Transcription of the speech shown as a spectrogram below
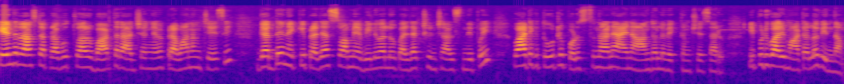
కేంద్ర రాష్ట్ర ప్రభుత్వాలు భారత రాజ్యాంగమే ప్రమాణం చేసి గద్దెనెక్కి ప్రజాస్వామ్య విలువలు పరిరక్షించాల్సింది పోయి వాటికి తూట్లు పొడుస్తున్నారని ఆయన ఆందోళన వ్యక్తం చేశారు. ఇప్పుడు వారి మాటల్లో విందాం.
